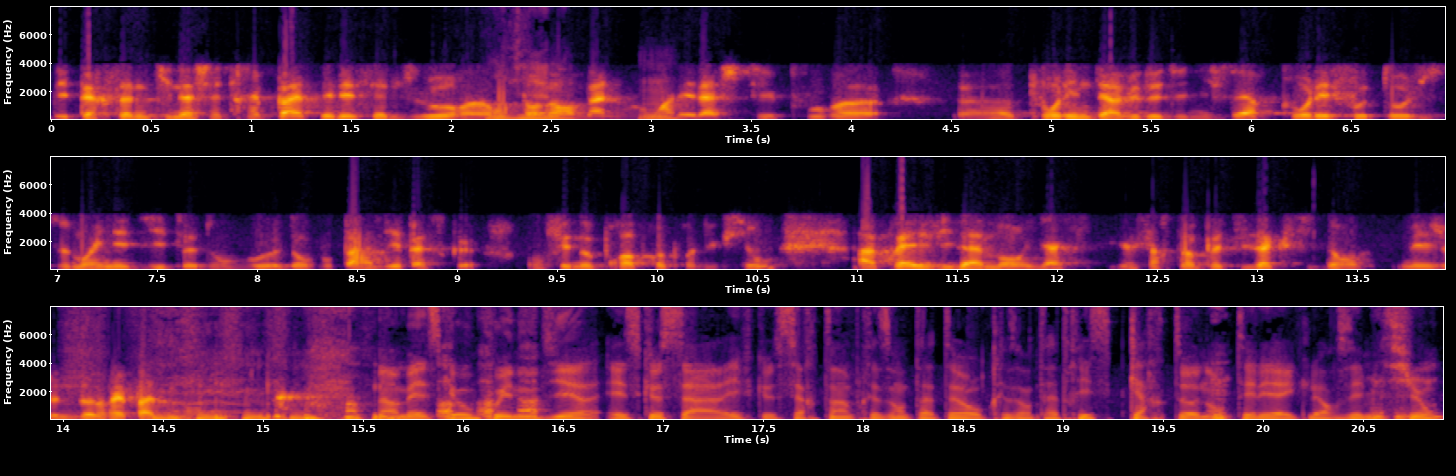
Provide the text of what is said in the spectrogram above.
des personnes qui n'achèteraient pas Télé 7 jours euh, en temps normal vont aller l'acheter pour euh, pour l'interview de Jennifer, pour les photos justement inédites dont vous, dont vous parliez parce que on fait nos propres productions. Après, évidemment, il y a, il y a certains petits accidents, mais je ne donnerai pas de nom. Non, mais est-ce que vous pouvez nous dire, est-ce que ça arrive que certains présentateurs ou présentatrices cartonnent en télé avec leurs émissions,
